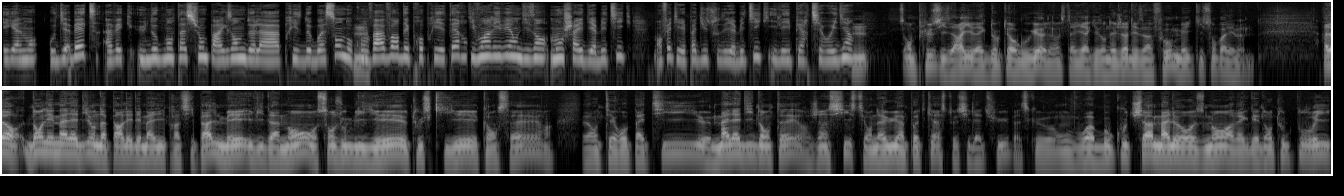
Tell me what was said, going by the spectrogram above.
également au diabète, avec une augmentation par exemple de la prise de boisson. Donc mm. on va avoir des propriétaires qui vont arriver en disant mon chat est diabétique, mais en fait il n'est pas du tout diabétique, il est hyperthyroïdien. Mm. En plus, ils arrivent avec Docteur Google, hein, c'est-à-dire qu'ils ont déjà des infos, mais qui ne sont pas les bonnes. Alors, dans les maladies, on a parlé des maladies principales, mais évidemment, sans oublier tout ce qui est cancer, euh, entéropathie, euh, maladie dentaire, j'insiste, et on a eu un podcast aussi là-dessus, parce qu'on voit beaucoup de chats, malheureusement, avec des dents toutes pourries,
